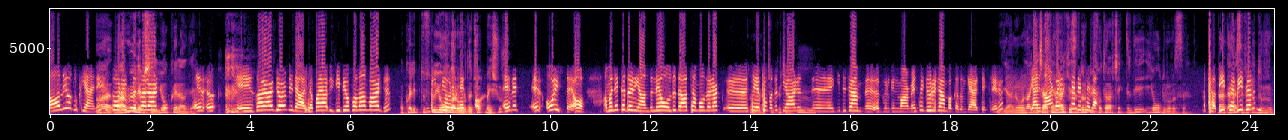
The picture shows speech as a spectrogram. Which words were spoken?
ağlıyorduk yani. Aa, Sonra var mı öyle zarar, bir şey? Yok herhalde. E, e, zarar görmedi ağaca. Baya bir video falan vardı. Okaliptuslu yol var orada çok meşhur. Evet, evet o işte o. Ama ne kadar yandı ne oldu daha tam olarak e, şey yapamadık. Yarın hmm. e, gideceğim e, öbür gün Marmaris'e göreceğim bakalım gerçekleri. Yani oradan yani geçerken herkesin mesela, durup bir fotoğraf çektirdiği yoldur orası. Tabii ben tabii canım. Dururum.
